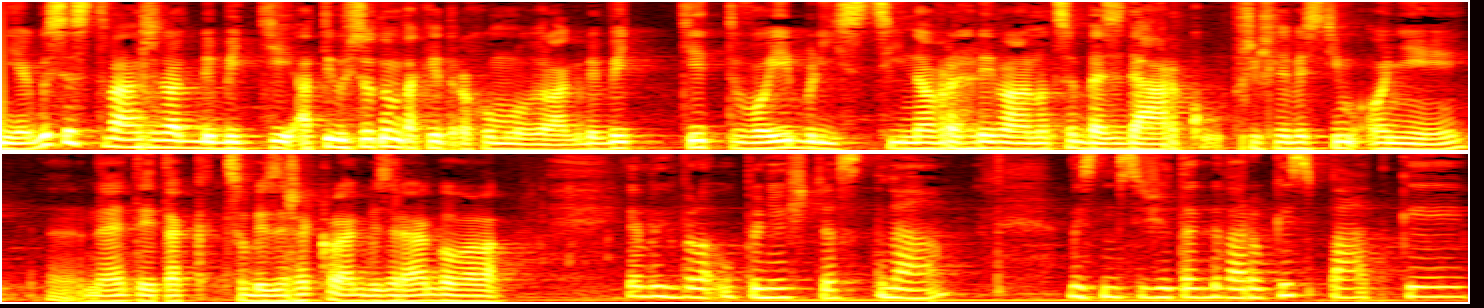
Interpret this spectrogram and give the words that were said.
Jak by se stvářila, kdyby ti, a ty už se o tom taky trochu mluvila, kdyby ti tvoji blízcí navrhli Vánoce bez dárku? Přišli by s tím oni, ne ty, tak co bys řekla, jak bys reagovala? Já bych byla úplně šťastná. Myslím si, že tak dva roky zpátky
